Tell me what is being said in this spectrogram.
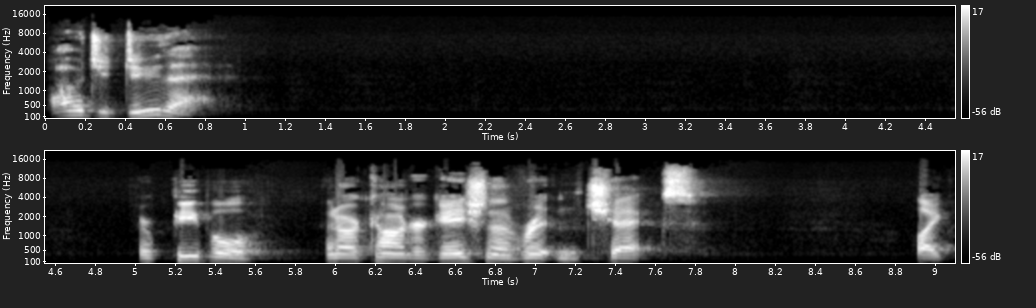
Why would you do that? There are people in our congregation that have written checks, like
